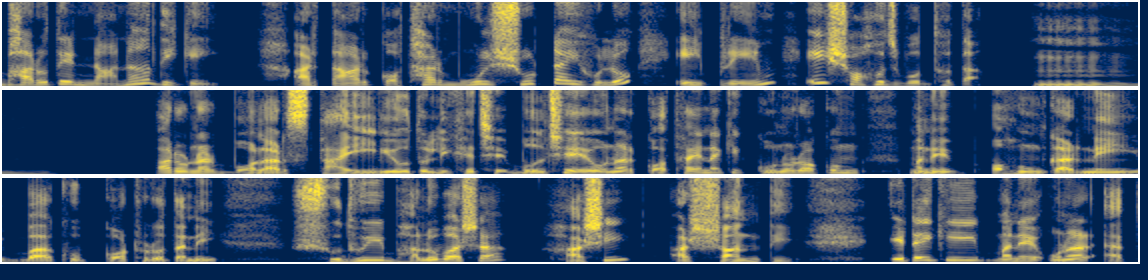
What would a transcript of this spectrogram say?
ভারতের নানা দিকেই। আর তার কথার মূল সুরটাই হল এই প্রেম এই সহজবোধ্যতা। হুম। আর ওনার বলার স্টাইলও তো লিখেছে, বলছে ওনার কথায় নাকি কোনো রকম মানে অহংকার নেই বা খুব কঠোরতা নেই, শুধুই ভালোবাসা, হাসি আর শান্তি। এটাই কি মানে ওনার এত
